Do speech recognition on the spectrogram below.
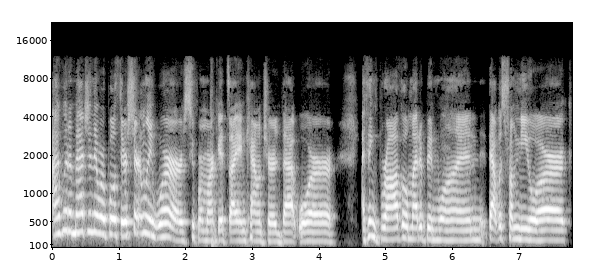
I would imagine there were both. There certainly were supermarkets I encountered that were I think Bravo might have been one. That was from New York.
